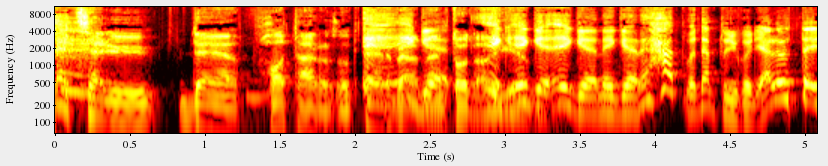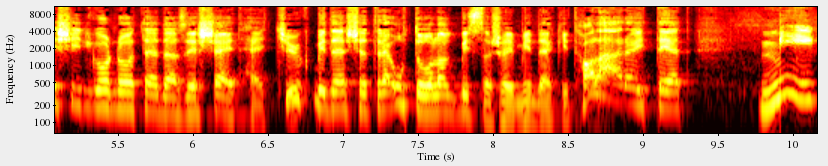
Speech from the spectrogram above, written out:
Egyszerű, de határozott tervel igen, ment oda. Igen, igen, igen, igen. Hát nem tudjuk, hogy előtte is így gondolta, de azért sejthetjük. Minden esetre utólag biztos, hogy mindenkit halára ítélt. Míg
